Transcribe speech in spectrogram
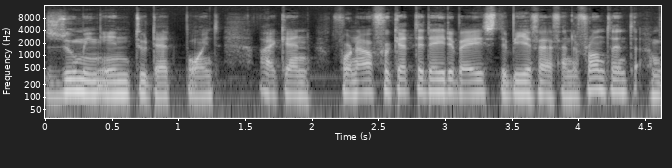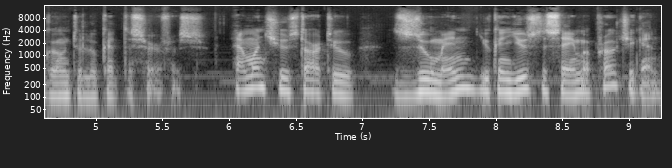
zooming in to that point. I can, for now, forget the database, the BFF and the front end. I'm going to look at the service. And once you start to zoom in, you can use the same approach again.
